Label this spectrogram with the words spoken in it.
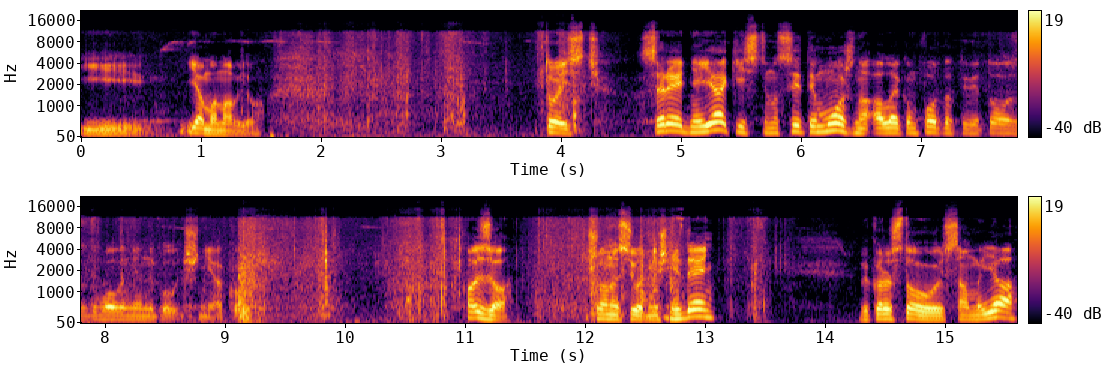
і я манав його. Тобто, Середня якість, носити можна, але комфортно ти від того задоволення не получиш ніякого. Ось о, що на сьогоднішній день. Використовую саме я.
